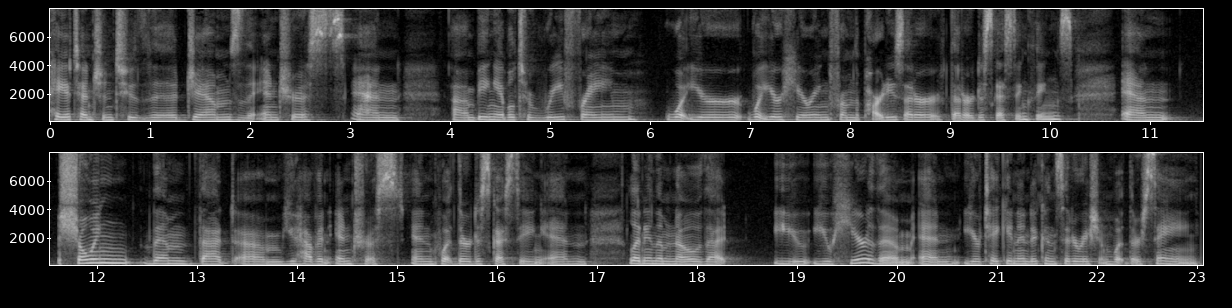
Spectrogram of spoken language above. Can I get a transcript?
pay attention to the gems, the interests, and um, being able to reframe what you're what you're hearing from the parties that are that are discussing things, and showing them that um, you have an interest in what they're discussing and letting them know that you you hear them and you're taking into consideration what they're saying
